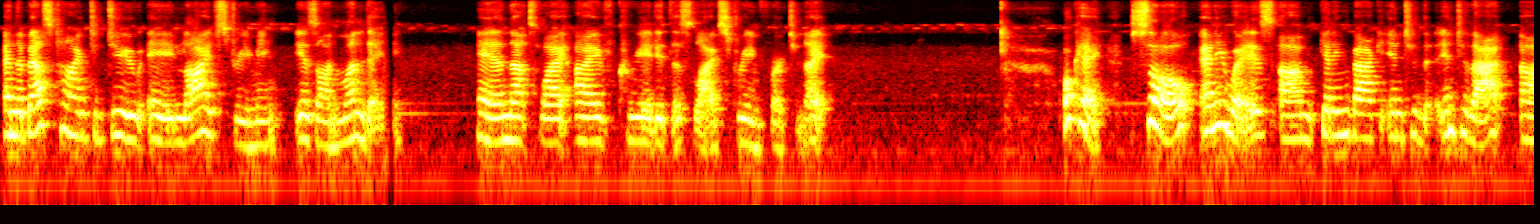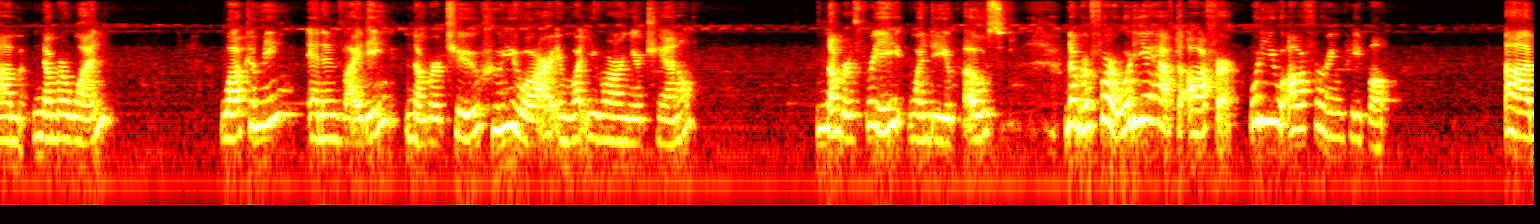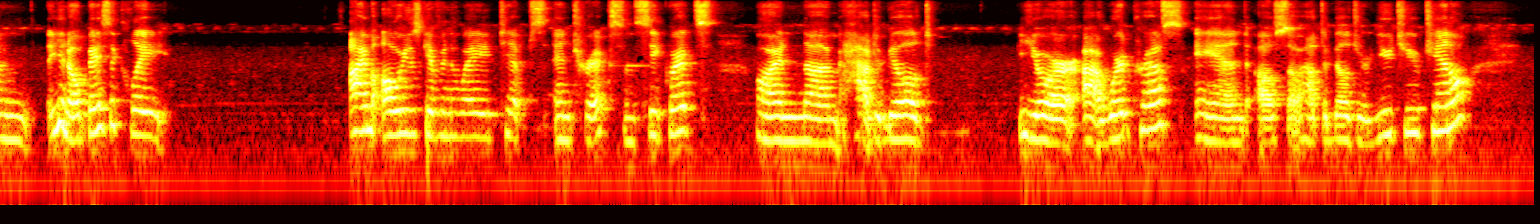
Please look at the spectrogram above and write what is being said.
And the best time to do a live streaming is on Monday. And that's why I've created this live stream for tonight. Okay, so anyways, um, getting back into the, into that, um, number one, welcoming and inviting. Number two, who you are and what you are on your channel. Number three, when do you post? Number four, what do you have to offer? What are you offering people? Um, you know, basically, I'm always giving away tips and tricks and secrets on um, how to build your uh, WordPress and also how to build your YouTube channel.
